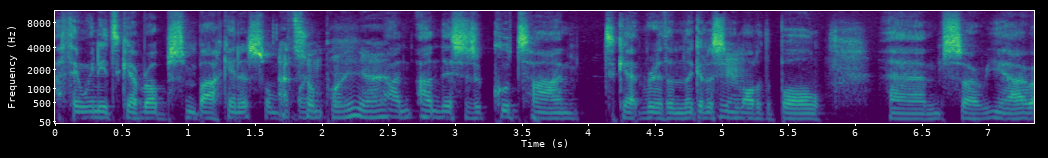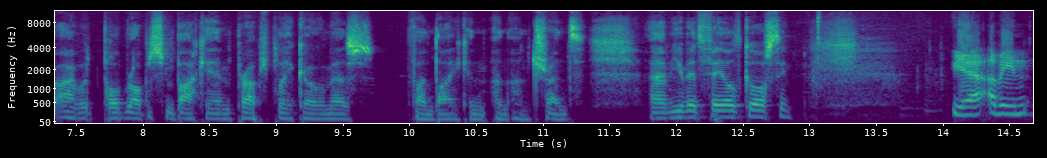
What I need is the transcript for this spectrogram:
I think we need to get Robson back in at some At point. some point, yeah. And, and this is a good time to get rhythm. They're going to see Hmm. a lot of the ball. Um, so, yeah, I, I would put Robertson back in, perhaps play Gomez, Van Dijk, and, and, and Trent. Um, you midfield, Gorsty? Yeah, I mean,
